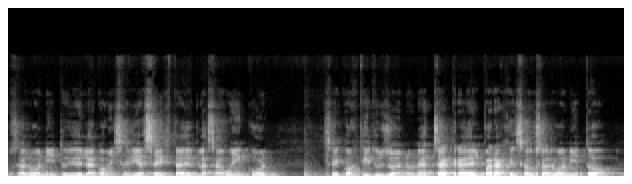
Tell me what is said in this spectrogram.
Sausal Bonito y de la Comisaría Sexta de Plaza Wincul se constituyó en una chacra del paraje Sausal Bonito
